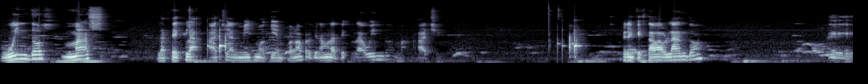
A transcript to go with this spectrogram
Windows más la tecla H al mismo tiempo, ¿no? Presionamos la tecla Windows más H. Miren que estaba hablando eh,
